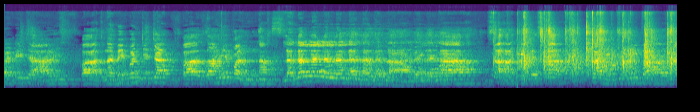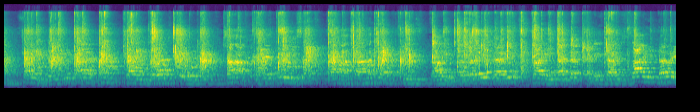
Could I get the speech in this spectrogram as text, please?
अठ्ठेचाळीस पाच नवे पंचेचाळीस पाच दहा पन्नास ल ल ल ल ल साई काही सत्तेचाळीस काही अठ अठ्ठेचाळीस काही नव्हे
